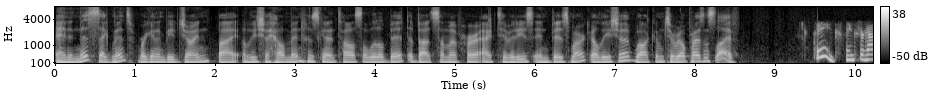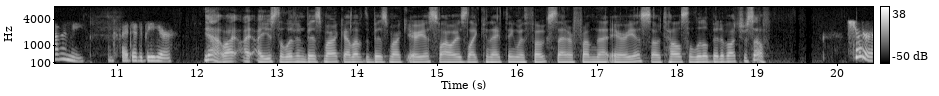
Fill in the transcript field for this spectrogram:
And in this segment, we're going to be joined by Alicia Hellman, who's going to tell us a little bit about some of her activities in Bismarck. Alicia, welcome to Real Presence Live. Thanks. Thanks for having me. I'm excited to be here. Yeah, well, I, I used to live in Bismarck. I love the Bismarck area, so I always like connecting with folks that are from that area. So tell us a little bit about yourself. Sure.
